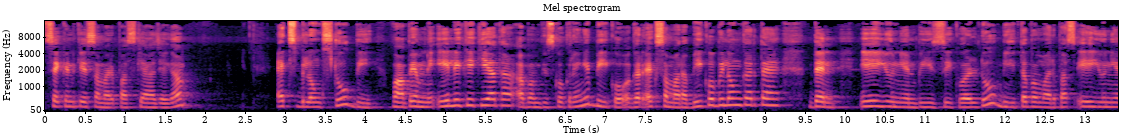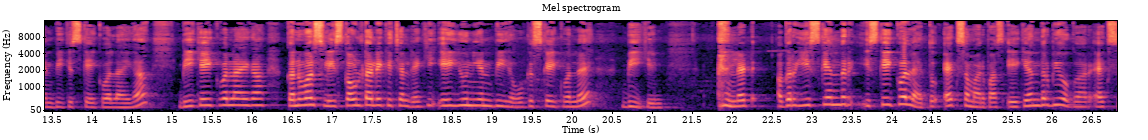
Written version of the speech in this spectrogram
सेकेंड केस हमारे पास क्या आ जाएगा? X बिलोंग्स टू बी वहाँ पे हमने a लेके किया था, अब हम किसको करेंगे? B को। अगर x हमारा b को बिलोंग करता है then a union b is equal to b. तब हमारे पास a यूनियन b किसके इक्वल आएगा? B के इक्वल आएगा। कन्वर्सली इसका उल्टा लेके चल रहे हैं कि a यूनियन b है, वो किसके इक्वल है? B के। लेट अगर इसके अंदर, इसके इक्वल है तो x हमारे पास a के अंदर भी होगा और x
